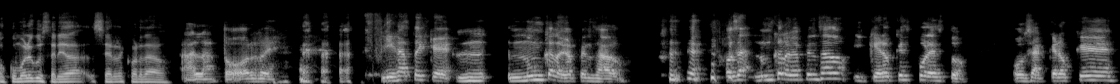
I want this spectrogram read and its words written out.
o, cómo le gustaría ser recordado? A la torre. Fíjate que nunca lo había pensado. o sea, nunca lo había pensado y creo que es por esto. O sea, creo que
